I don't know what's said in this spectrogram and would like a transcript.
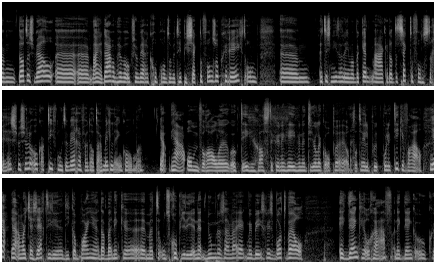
um, dat is wel, uh, uh, nou ja, daarom hebben we ook zo'n werkgroep rondom het Hippie Sectorfonds opgericht. Om, um, het is niet alleen maar bekendmaken dat het sectorfonds er is. We zullen ook actief moeten werven dat daar middelen in komen. Ja. ja, om vooral uh, ook tegengas te kunnen geven natuurlijk op, uh, op dat hele politieke verhaal. Ja. ja, en wat jij zegt, die, die campagne, daar ben ik uh, met ons groepje die je net noemde, zijn wij eigenlijk mee bezig. Het wordt wel, ik denk heel gaaf. En ik denk ook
